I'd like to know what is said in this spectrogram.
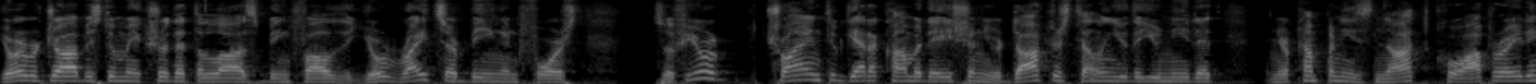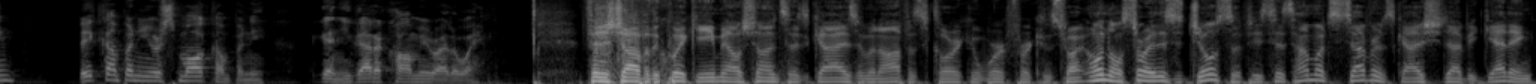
Your job is to make sure that the law is being followed, that your rights are being enforced. So if you're trying to get accommodation, your doctor's telling you that you need it, and your company is not cooperating, big company or small company, again, you got to call me right away. Finished off with a quick email. Sean says, "Guys, I'm an office clerk and work for a construction." Oh no, sorry, this is Joseph. He says, "How much severance, guys, should I be getting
